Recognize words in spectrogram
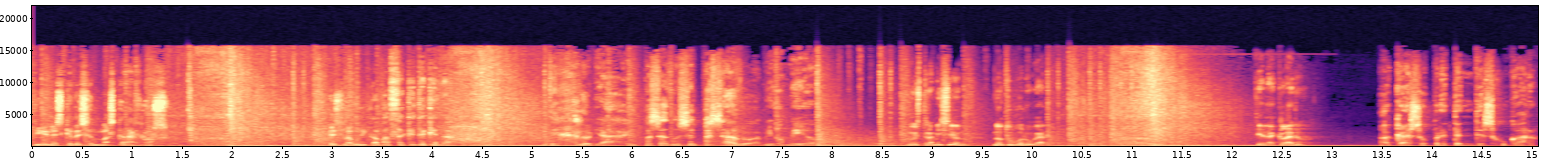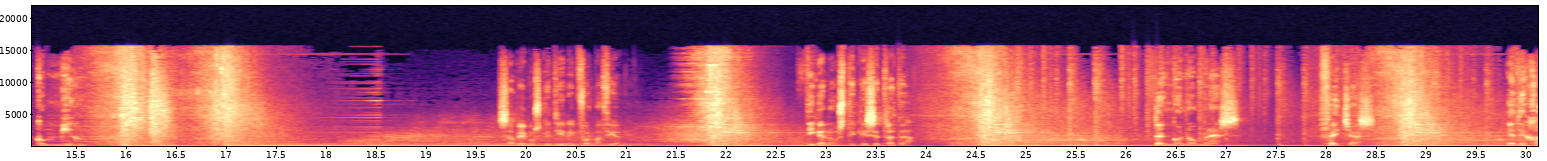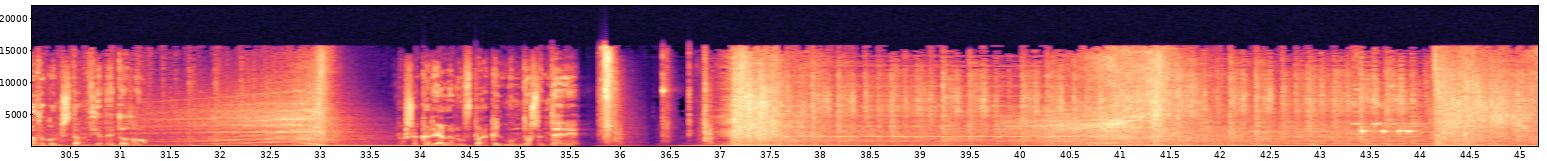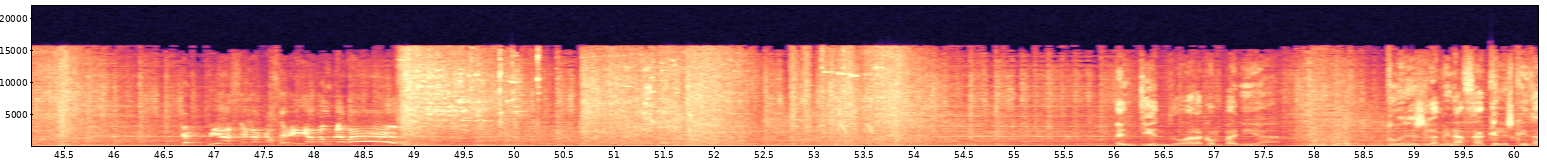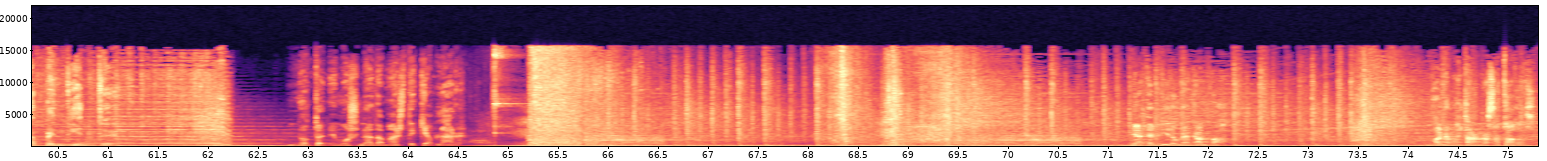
Tienes que desenmascararlos. Es la única baza que te queda. Déjalo ya. El pasado es el pasado, amigo mío. Nuestra misión no tuvo lugar. ¿Queda claro? ¿Acaso pretendes jugar conmigo? Sabemos que tiene información. Díganos de qué se trata. Tengo nombres, fechas. He dejado constancia de todo. Lo sacaré a la luz para que el mundo se entere. Entiendo a la compañía. Tú eres la amenaza que les queda pendiente. No tenemos nada más de qué hablar. ¡Me ha tendido una trampa! ¡Van a matarnos a todos!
